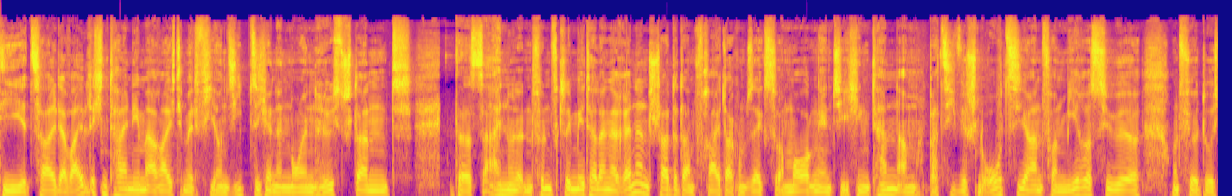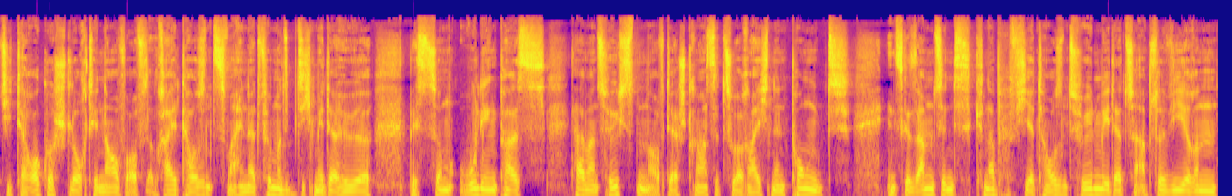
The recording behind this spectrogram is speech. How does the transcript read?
Die Zahl der weiblichen Teilnehmer erreichte mit 74 einen neuen Höchststand. Das 105 Kilometer lange Rennen startet am Freitag um 6 Uhr morgen in Tan am Pazifischen Ozean von Meereshöhe und führt durch die Taroko-Schlucht hinauf auf 3275 Meter Höhe bis zum Wuling Pass, Taiwans höchsten auf der Straße zu erreichenden Punkt. Insgesamt sind knapp 4000 Höhenmeter zu absolvieren.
